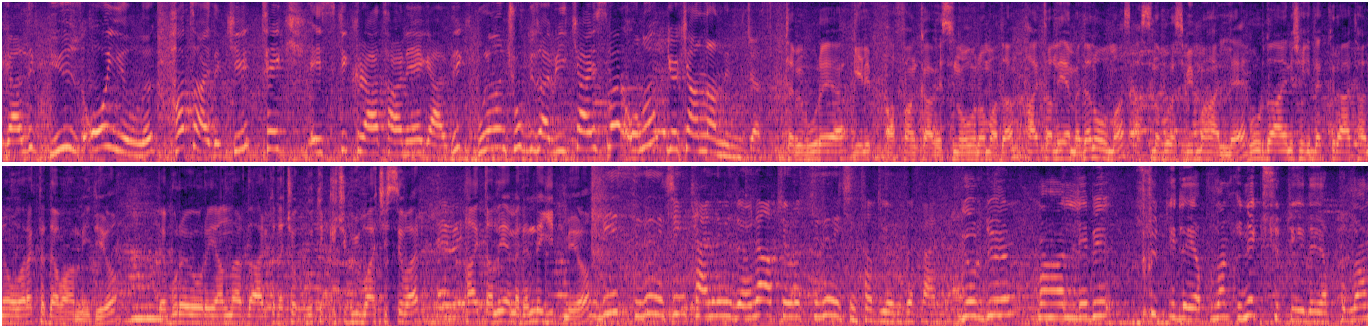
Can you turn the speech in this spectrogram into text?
Geldik. 110 yıllık Hatay'daki tek eski kıraathaneye geldik. Buranın çok güzel bir hikayesi var. Onu Gökhan'dan dinleyeceğiz. Tabi buraya gelip Afan kahvesine uğramadan, haytalı yemeden olmaz. Aslında burası bir mahalle. Burada aynı şekilde kıraathane olarak da devam ediyor. Ve buraya uğrayanlar da arkada çok butik küçük bir bahçesi var. Haytalı yemeden de gitmiyor. Biz sizin için kendimizi öne atıyoruz. Sizin için tadıyoruz efendim. Gördüğün mahalle bir süt ile yapılan, inek sütü ile yapılan,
